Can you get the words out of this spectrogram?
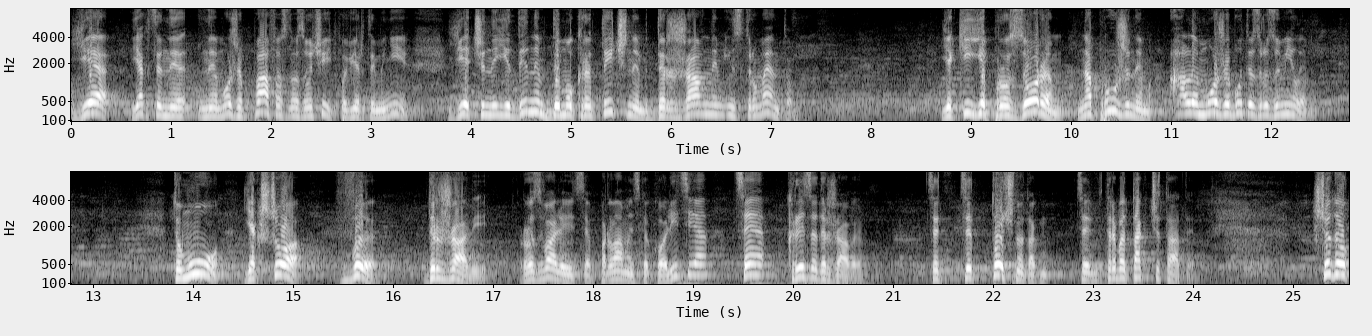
є, як це не, не може пафосно звучить, повірте мені, є чи не єдиним демократичним державним інструментом, який є прозорим, напруженим, але може бути зрозумілим. Тому, якщо в державі розвалюється парламентська коаліція, це криза держави. Це, це точно так, це треба так читати. Щодо,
